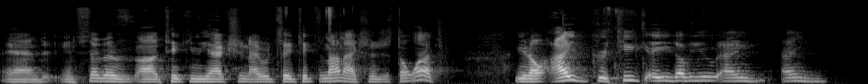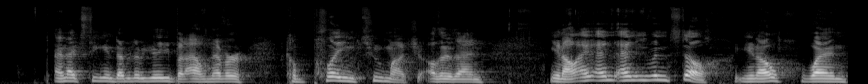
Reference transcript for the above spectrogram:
And instead of uh, taking the action, I would say take the non-action and just don't watch. You know, I critique AEW and and NXT and WWE, but I'll never complain too much other than, you know, and, and, and even still, you know, when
